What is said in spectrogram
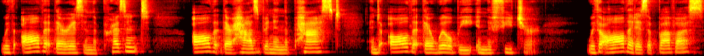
with all that there is in the present, all that there has been in the past, and all that there will be in the future, with all that is above us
